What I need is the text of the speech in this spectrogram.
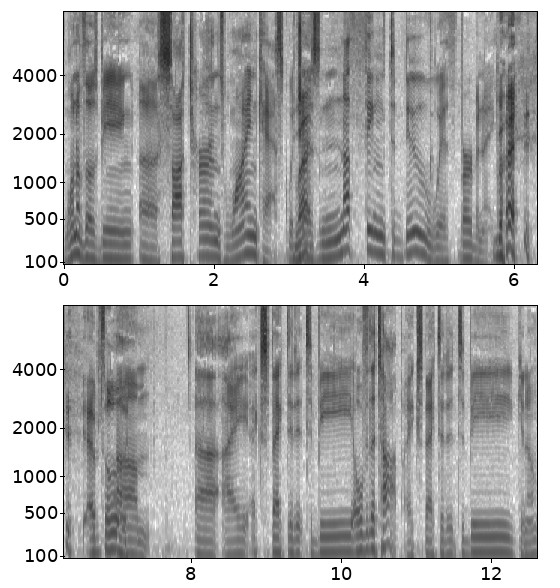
One of those being a Sauternes wine cask, which Right. has nothing to do with bourbon making. Right. Absolutely. Um, uh, I expected it to be over the top. I expected it to be, you know,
